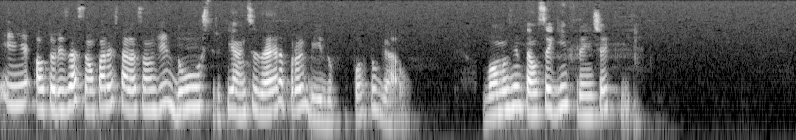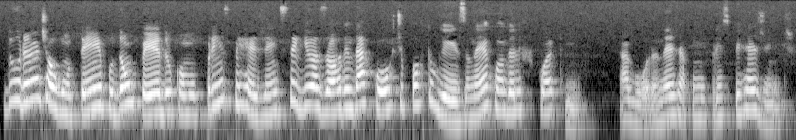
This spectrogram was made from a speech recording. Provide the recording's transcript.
e autorização para instalação de indústria, que antes era proibido por Portugal. Vamos então seguir em frente aqui. Durante algum tempo, Dom Pedro, como príncipe regente, seguiu as ordens da corte portuguesa, né, quando ele ficou aqui, agora, né, já como príncipe regente.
